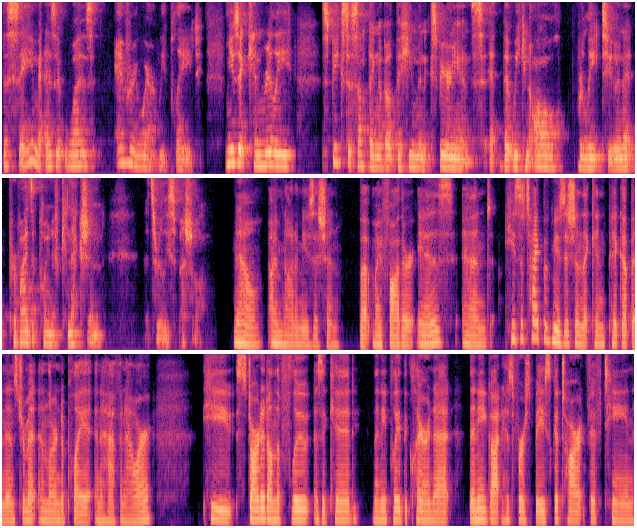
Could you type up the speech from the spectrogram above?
the same as it was everywhere we played. Music can really speaks to something about the human experience eh, that we can all relate to and it provides a point of connection that's really special. Now, I'm not a musician, but my father is and he's a type of musician that can pick up an instrument and learn to play it in a half an hour he started on the flute as a kid, then he played the clarinet, then he got his first bass guitar at 15.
